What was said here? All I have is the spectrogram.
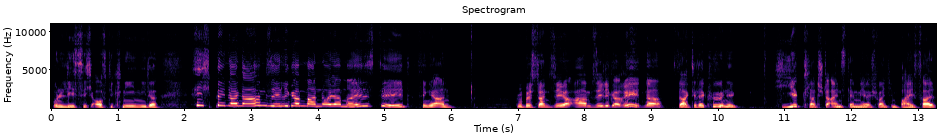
und ließ sich auf die Knie nieder. Ich bin ein armseliger Mann, Euer Majestät, fing er an. Du bist ein sehr armseliger Redner, sagte der König. Hier klatschte eins der Meerschweinchen Beifall,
